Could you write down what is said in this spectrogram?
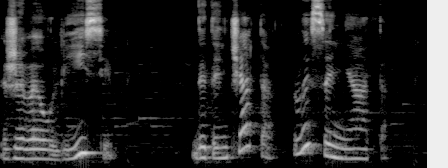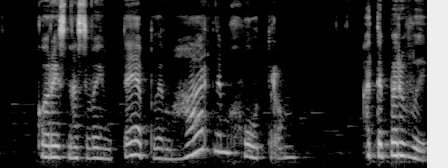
Живе у лісі. Дитинчата лисенята, корисна своїм теплим, гарним хутром. А тепер ви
